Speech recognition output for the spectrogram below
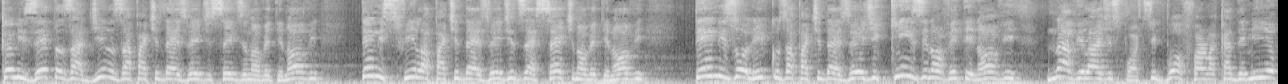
camisetas Adidas a partir de 10 vezes de 6,99. Tênis Fila a partir de 10 vezes de 17,99. Tênis Olímpicos a partir 10 vezes de 15,99 na Village Sports. E Boa Forma Academia,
